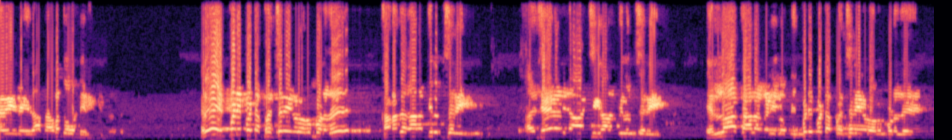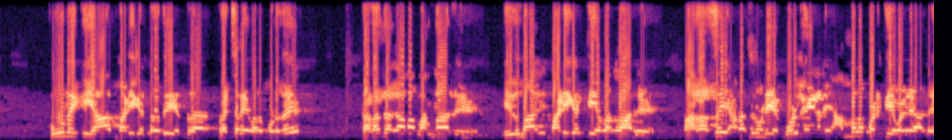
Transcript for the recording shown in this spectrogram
நிலையிலே தான் நடந்து கொண்டிருக்கின்றது. எனவே இப்படிப்பட்ட பிரச்சனைகள் வரும் பொழுது கடந்த காலத்திலும் சரி ஜெயலலிதா ஆட்சி காலத்திலும் சரி எல்லா காலங்களிலும் இப்படிப்பட்ட பிரச்சனைகள் வரும் பொழுது பூனைக்கு யார் மணி கட்டுறது என்ற பிரச்சனை வரும் பொழுது கடந்த கால வரலாறு இது மாதிரி மணி கட்டிய வரலாறு அரசை அரசினுடைய கொள்கைகளை அம்பலப்படுத்திய விளையாடு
